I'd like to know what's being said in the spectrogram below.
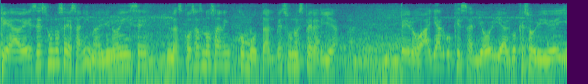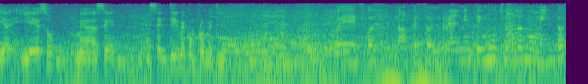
que a veces uno se desanima y uno dice las cosas no salen como tal vez uno esperaría, pero hay algo que salió y algo que sobrevive y, eso me hace sentirme comprometido. Pues, pues, no, pues son realmente muchos los momentos,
